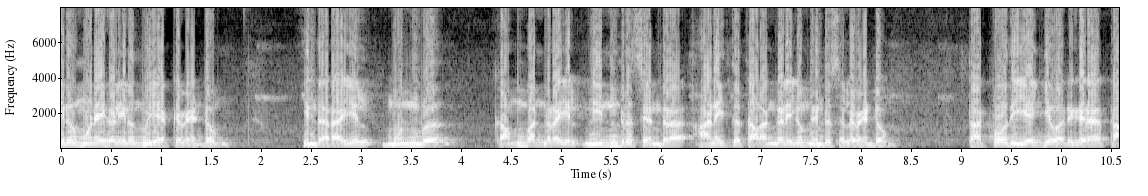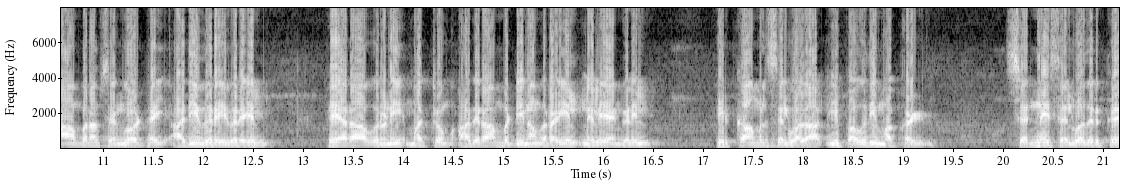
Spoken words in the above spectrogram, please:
இரு முனைகளிலிருந்தும் இயக்க வேண்டும். இந்த ரயில் முன்பு கம்பன் ரயில் நின்று சென்ற அனைத்து தளங்களிலும் நின்று செல்ல வேண்டும். தற்போது இயங்கி வருகிற தாம்பரம் செங்கோட்டை அதிவிரைவு ரயில் பேராவூரணி மற்றும் அதிராம்பட்டினம் ரயில் நிலையங்களில் நிற்காமல் செல்வதால் இப்பகுதி மக்கள் சென்னை செல்வதற்கு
